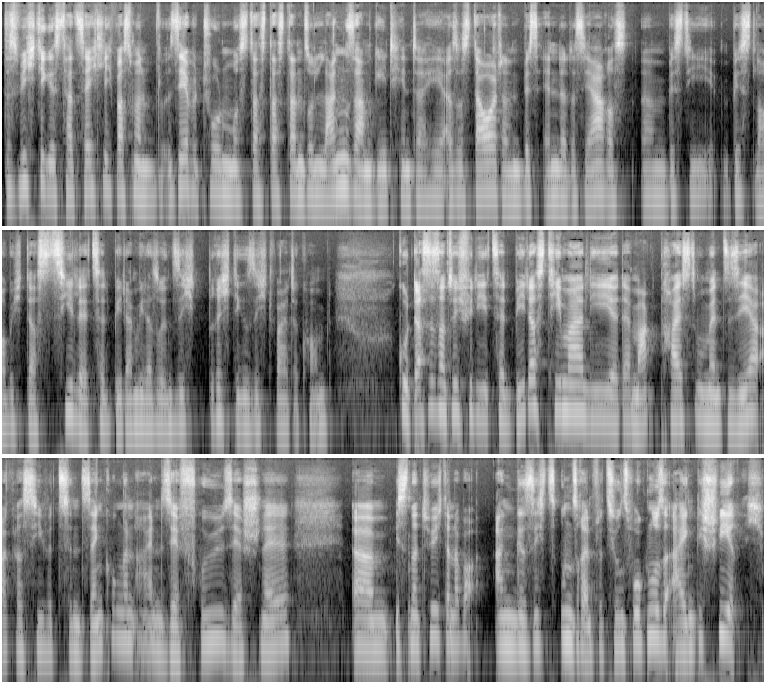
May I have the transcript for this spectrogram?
das Wichtige ist tatsächlich, was man sehr betonen muss, dass das dann so langsam geht hinterher. Also es dauert dann bis Ende des Jahres, ähm, bis die, bis, glaube ich, das Ziel der EZB dann wieder so in Sicht, richtige Sichtweite kommt. Gut, das ist natürlich für die EZB das Thema. Die, der Markt preist im Moment sehr aggressive Zinssenkungen ein, sehr früh, sehr schnell. Ähm, ist natürlich dann aber angesichts unserer Inflationsprognose eigentlich schwierig.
